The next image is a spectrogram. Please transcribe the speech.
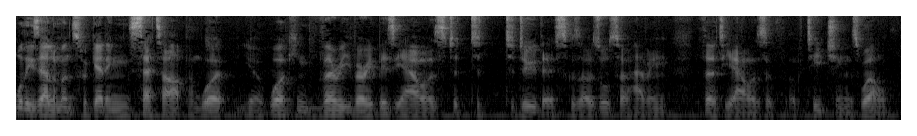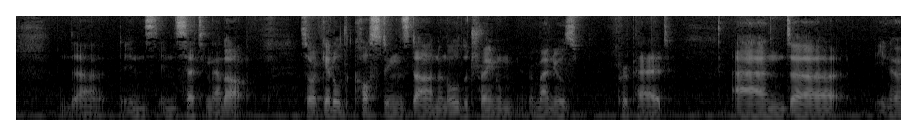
all these elements were getting set up and work, you know, working very, very busy hours to, to, to do this because I was also having 30 hours of, of teaching as well uh, in, in setting that up. So I'd get all the costings done and all the training manuals prepared, and uh, you know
